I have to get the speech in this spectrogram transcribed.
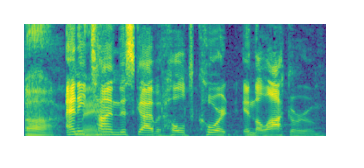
Oh, Anytime man. this guy would hold court in the locker room,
